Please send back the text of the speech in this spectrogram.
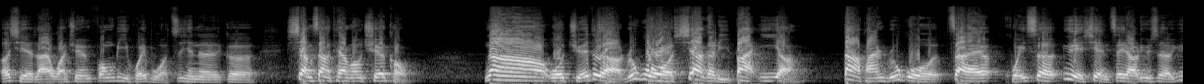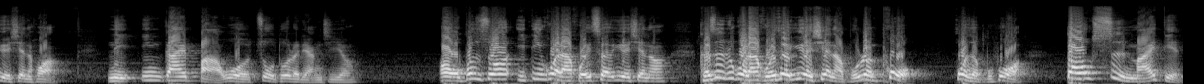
而且来完全封闭回补之前的一个向上跳空缺口。那我觉得啊，如果下个礼拜一啊，大盘如果再来回撤月线这条绿色月线的话，你应该把握做多的良机哦。哦，我不是说一定会来回撤月线哦，可是如果来回撤月线啊，不论破或者不破，都是买点。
